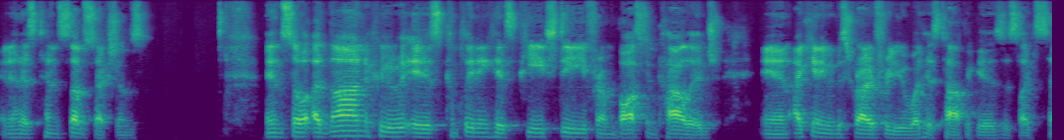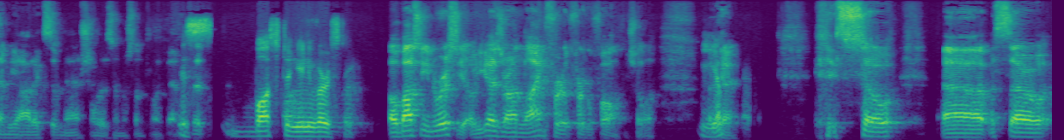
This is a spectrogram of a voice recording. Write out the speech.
And it has 10 subsections. And so Adnan, who is completing his PhD from Boston College, and I can't even describe for you what his topic is. It's like semiotics of nationalism or something like that. But- It's Boston University. oh, Boston University. Oh, you guys are online for for the fall, inshallah. Yep. Okay. So, uh, so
